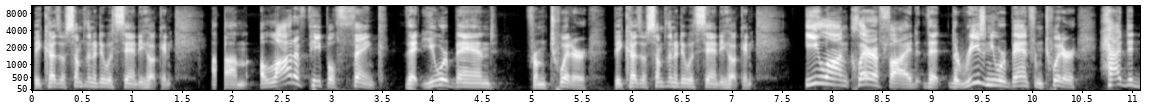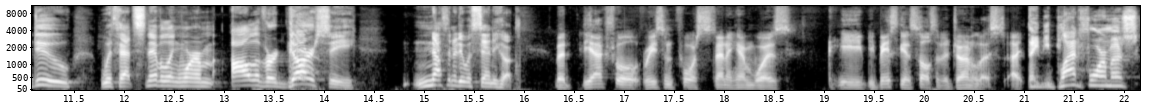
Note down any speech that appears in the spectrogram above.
Because of something to do with Sandy Hook, and um, a lot of people think that you were banned from Twitter because of something to do with Sandy Hook, and Elon clarified that the reason you were banned from Twitter had to do with that sniveling worm Oliver Darcy, nothing to do with Sandy Hook. But the actual reason for suspending him was he, he basically insulted a journalist. I, they deplatform us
